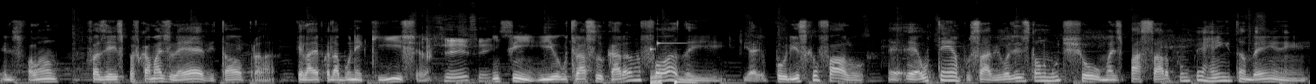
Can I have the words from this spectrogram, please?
eles falando, fazia isso pra ficar mais leve e tal, pra aquela época da bonequicha. Sim, sim. Enfim, e o traço do cara era foda, e, e é por isso que eu falo, é, é o tempo, sabe? Hoje eles estão no Multishow, mas passaram por um perrengue também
